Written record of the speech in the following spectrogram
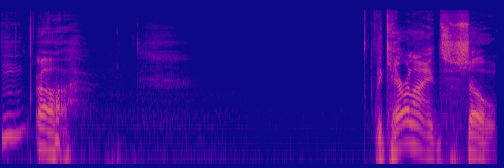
Yeah. uh, the Carolines show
